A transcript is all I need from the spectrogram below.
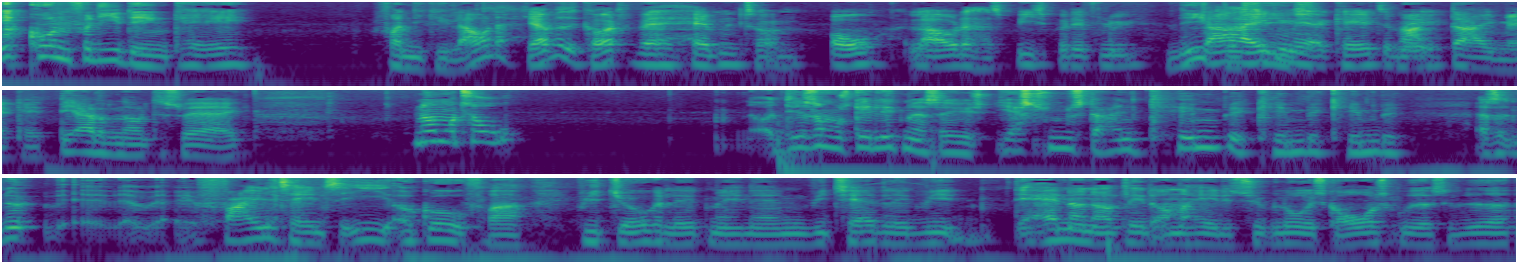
Ikke kun fordi det er en kage fra Niki Lauda. Jeg ved godt, hvad Hamilton og Lauda har spist på det fly. Lige der er præcis. ikke mere kage tilbage. Nej, der er ikke mere kage. Det er der nok desværre ikke. Nummer to. Og det er så måske lidt mere seriøst. Jeg synes, der er en kæmpe, kæmpe, kæmpe altså nu, øh, øh, fejltagelse i at gå fra, vi joker lidt med hinanden, vi chatter lidt, vi, det handler nok lidt om at have det psykologiske overskud og så videre,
